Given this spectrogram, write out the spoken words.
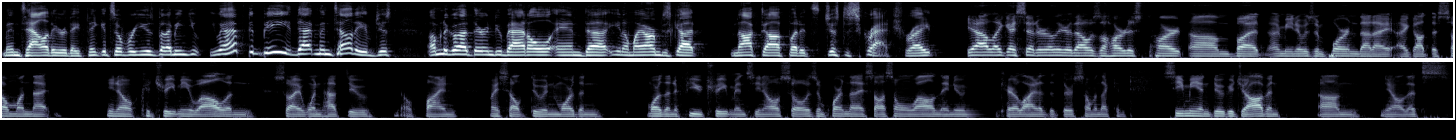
mentality or they think it's overused, but I mean, you you have to be that mentality of just I'm to go out there and do battle, and uh, you know, my arm just got knocked off, but it's just a scratch, right? Yeah, like I said earlier, that was the hardest part. Um, but I mean, it was important that I I got to someone that you know could treat me well, and so I wouldn't have to you know find myself doing more than more than a few treatments, you know. So it was important that I saw someone well, and they knew in Carolina that there's someone that could see me and do a good job. And um, you know, that's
